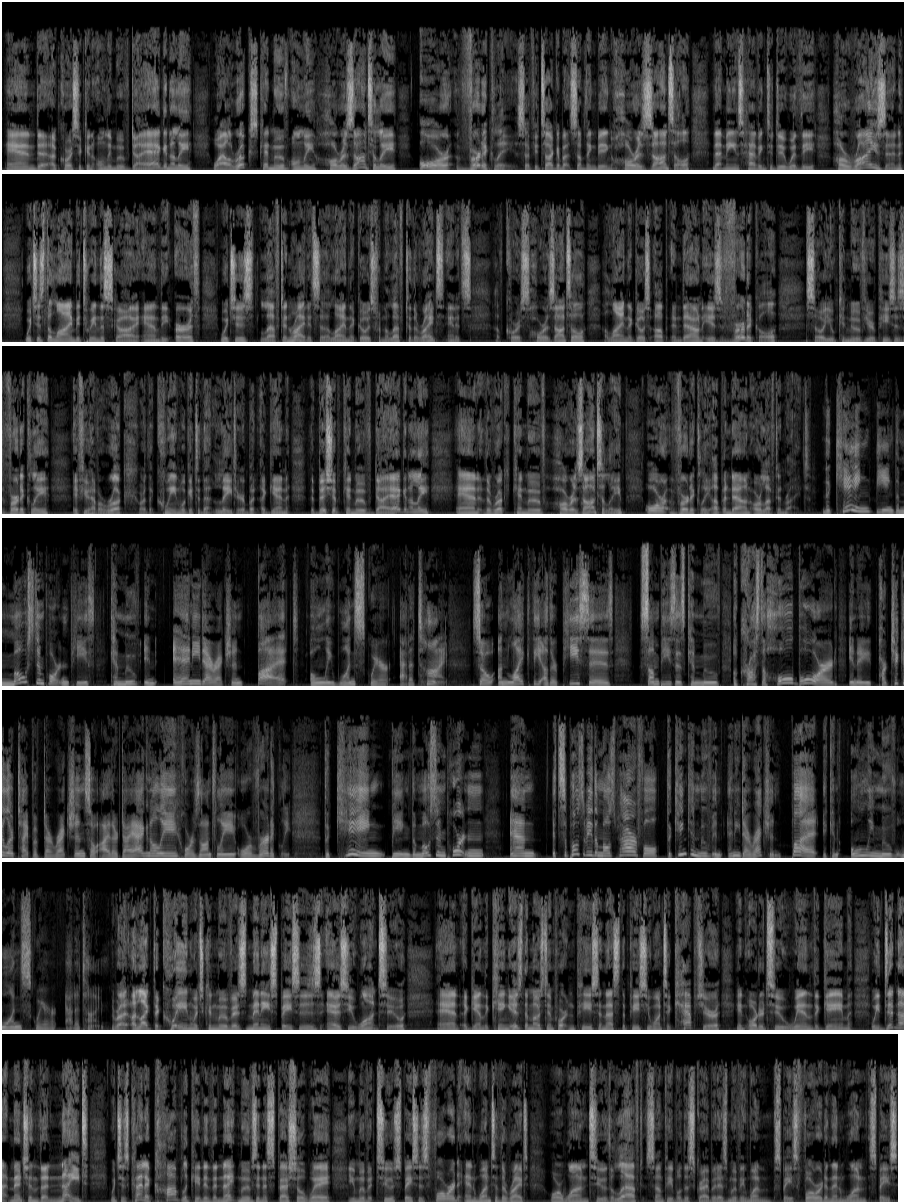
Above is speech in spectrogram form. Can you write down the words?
And uh, of course, it can only move diagonally, while rooks can move only horizontally or vertically. So if you talk about something being horizontal, that means having to do with the horizon, which is the line between the sky and the earth, which is left and right. It's a line that goes from the left to the right, and it's, of course, horizontal. A line that goes up and down is vertical. So you can move your pieces vertically if you have a rook or the queen. We'll get to that later. But again, the bishop can move diagonally and the rook can move horizontally or vertically, up and down or left and right. The king, being the most important piece, can move in any direction, but only one square at a time. So unlike the other pieces, some pieces can move across the whole board in a particular type of direction, so either diagonally, horizontally, or vertically. The king being the most important and it's supposed to be the most powerful. The king can move in any direction, but it can only move one square at a time. Right. Unlike the queen, which can move as many spaces as you want to. And again, the king is the most important piece, and that's the piece you want to capture in order to win the game. We did not mention the knight, which is kind of complicated. The knight moves in a special way. You move it two spaces forward and one to the right or one to the left. Some people describe it as moving one space forward and then one space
